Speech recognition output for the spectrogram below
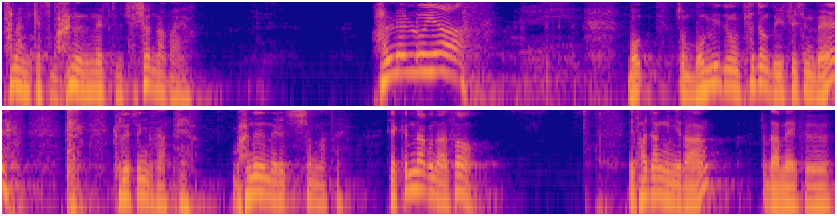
하나님께서 많은 은혜를 좀 주셨나 봐요. 할렐루야! 뭐, 좀 못 믿으면 표정도 있으신데, 그러신 것 같아요. 많은 은혜를 주셨나 봐요. 예, 끝나고 나서, 이 사장님이랑, 그 다음에 그,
